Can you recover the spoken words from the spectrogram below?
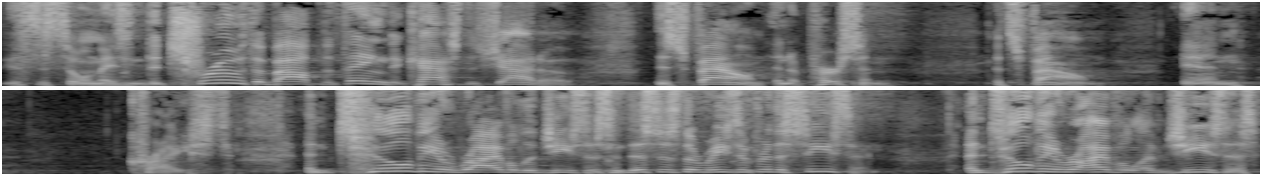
this is so amazing. The truth about the thing that cast the shadow is found in a person, it's found in Christ. Until the arrival of Jesus, and this is the reason for the season, until the arrival of Jesus,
